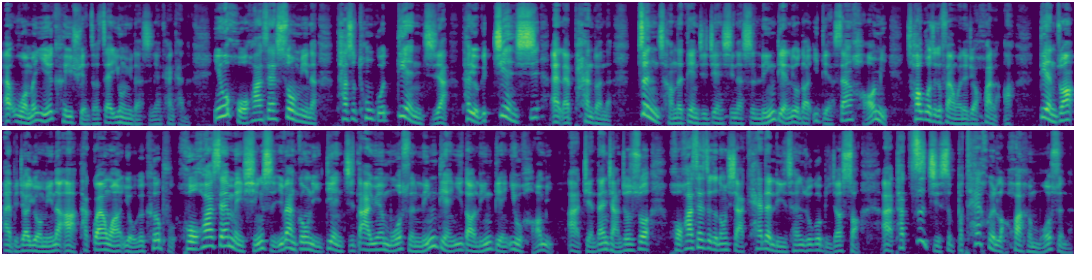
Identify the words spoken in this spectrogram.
哎，我们也可以选择再用一段时间看看的，因为火花塞寿命呢，它是通过电极啊，它有个间隙，哎，来判断的。正常的电极间隙呢是零点六到一点三毫米，超过这个范围呢就要换了啊。电装哎比较有名的啊，它官网有个科普，火花塞每行驶一万公里，电极大约磨损零点一到零点一五毫米啊。简单讲就是说，火花塞这个东西啊，开的里程如果比较少啊，它自己是不太会老化和磨损的，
